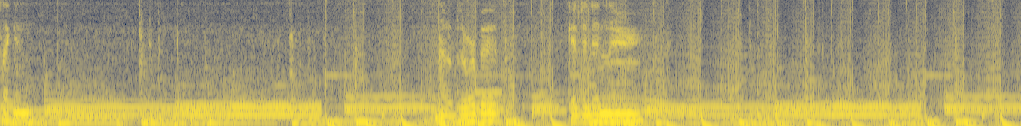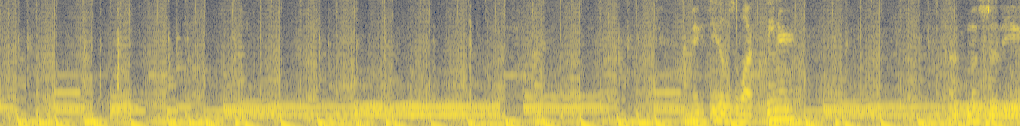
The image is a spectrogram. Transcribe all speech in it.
Seconds. Now absorb it. Get it in there. You can see it's a lot cleaner. Got most of the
